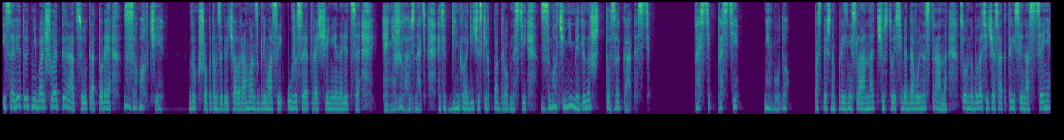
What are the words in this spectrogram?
и советует небольшую операцию, которая... Замолчи!» Вдруг шепотом закричал Роман с гримасой ужаса и отвращения на лице. «Я не желаю знать этих гинекологических подробностей. Замолчи немедленно, что за гадость!» «Прости, прости», «Не буду», — поспешно произнесла она, чувствуя себя довольно странно, словно была сейчас актрисой на сцене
